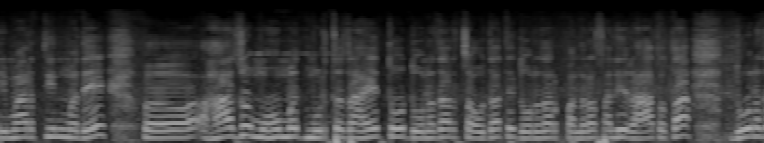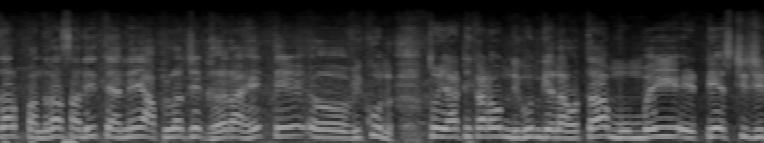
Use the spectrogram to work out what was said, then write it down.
इमारतींमध्ये हा जो मोहम्मद मुर्तजा आहे तो दोन हजार चौदा ते दोन हजार पंधरा साली राहत होता. दोन हजार पंधरा साली त्याने आपलं जे घर आहे ते विकून तो या ठिकाणाहून निघून गेला होता. मुंबई ए टी एसची जी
